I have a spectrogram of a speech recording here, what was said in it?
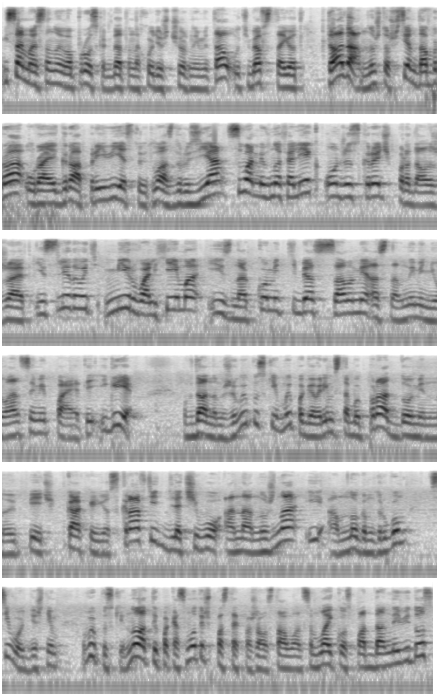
И самый основной вопрос, когда ты находишь черный металл, у тебя встает «Та-да!» Ну что ж, всем добра, ура, игра приветствует вас, друзья! С вами вновь Олег, он же Scratch, продолжает исследовать мир Вальхейма и знакомить тебя с самыми основными нюансами по этой игре. В данном же выпуске мы поговорим с тобой про доменную печь, как ее скрафтить, для чего она нужна и о многом другом в сегодняшнем выпуске. Ну а ты пока смотришь, поставь, пожалуйста, авансом лайкос под данный видос.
